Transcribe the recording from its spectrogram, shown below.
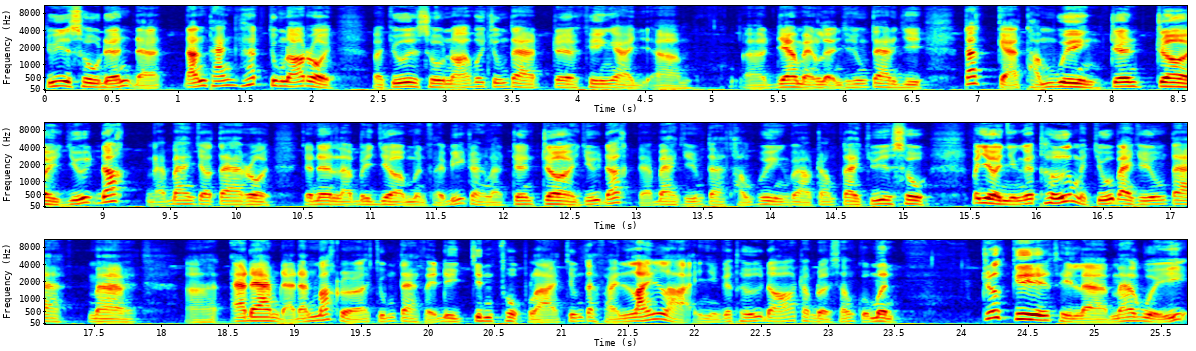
Chúa Giêsu đến đã đánh thắng hết chúng nó rồi. Và Chúa Giêsu nói với chúng ta khi ngài à, à, giao mạng lệnh cho chúng ta là gì? Tất cả thẩm quyền trên trời dưới đất đã ban cho ta rồi. Cho nên là bây giờ mình phải biết rằng là trên trời dưới đất đã ban cho chúng ta thẩm quyền vào trong tay Chúa Giêsu bây giờ những cái thứ mà Chúa ban cho chúng ta mà à, Adam đã đánh mất rồi đó chúng ta phải đi chinh phục lại chúng ta phải lấy lại những cái thứ đó trong đời sống của mình trước kia thì là ma quỷ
